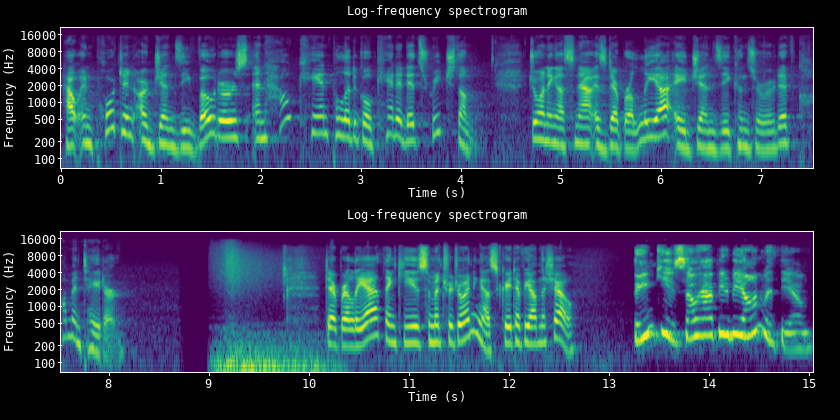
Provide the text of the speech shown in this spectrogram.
How important are Gen Z voters and how can political candidates reach them? Joining us now is Deborah Leah, a Gen Z conservative commentator. Deborah Leah, thank you so much for joining us. Great to have you on the show. Thank you. So happy to be on with you.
